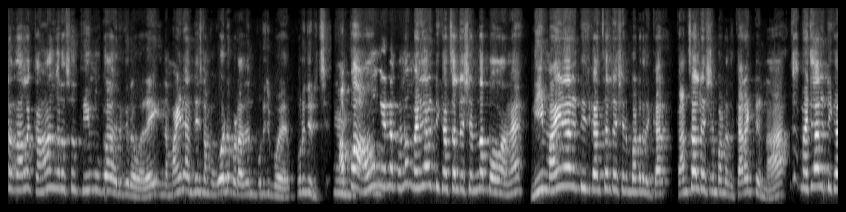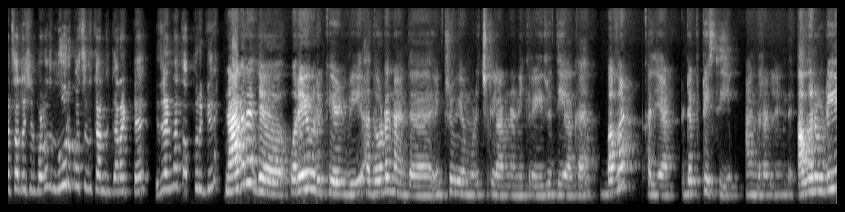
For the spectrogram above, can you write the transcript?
இருந்தாலும் காங்கிரஸும் திமுக இருக்கிற வரை இந்த மைனாரிட்டிஸ் நம்ம ஓட்டுப்படாதுன்னு புரிஞ்சு போய் புரிஞ்சிருச்சு. அப்போ அவங்க என்ன பண்ணும் மெஜாரிட்டி கன்சல்டேஷன் தான் போவாங்க. நீ மைனாரிட்டி கன்சல்டேஷன் பண்றது கன்சல்டேஷன் பண்றது கரெக்ட்னா மெஜாரிட்டி கன்சல்டேஷன் பண்றது நூறு பர்சன்ட் கரெக்ட் இதுல என்ன தப்பு இருக்கு? நாகராஜ் ஒரே ஒரு கேள்வி. அதோட நான் இந்த இன்டர்வியூ முடிச்சுக்கலாம்னு நினைக்கிறேன் இறுதியாக. பவன் கல்யாண் டெப்டி சிஎம் ஆந்திரால இருந்து அவருடைய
